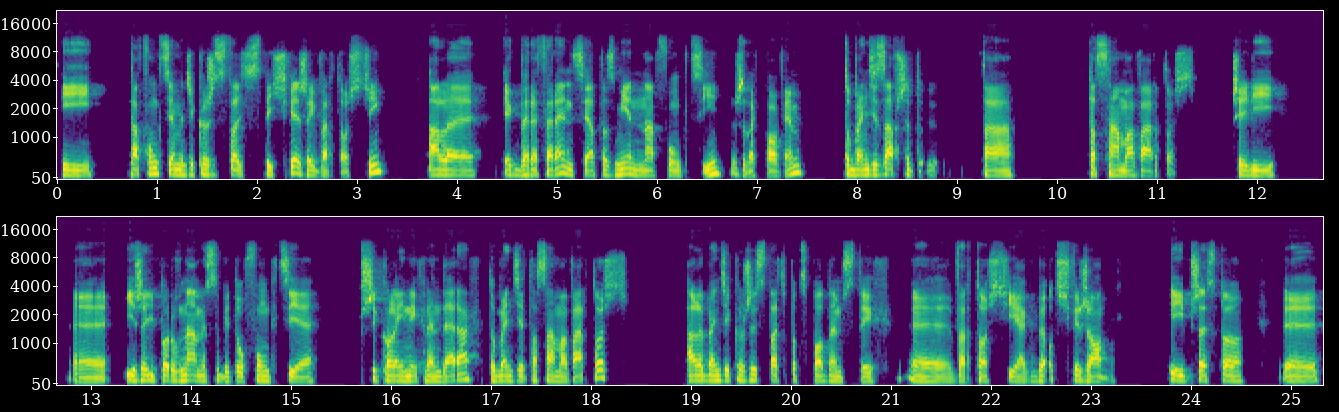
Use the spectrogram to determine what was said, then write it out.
i ta funkcja będzie korzystać z tej świeżej wartości, ale jakby referencja, ta zmienna funkcji, że tak powiem, to będzie zawsze ta, ta sama wartość. Czyli jeżeli porównamy sobie tą funkcję przy kolejnych renderach, to będzie ta sama wartość, ale będzie korzystać pod spodem z tych e, wartości jakby odświeżonych. I przez to e,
